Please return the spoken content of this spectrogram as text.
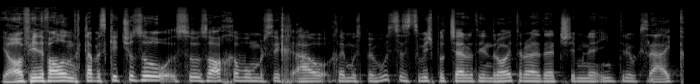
Ja, auf jeden Fall. Und ich glaube, es gibt schon so, so Sachen, wo man sich auch ein bisschen bewusst sein muss. Also zum Beispiel Geraldine Reuter hat letztens in einem Interview gesagt,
